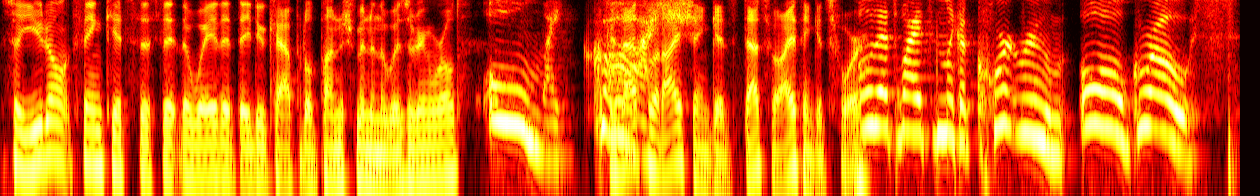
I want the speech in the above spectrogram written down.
So you don't think it's the th- the way that they do capital punishment in the Wizarding world? Oh my god! That's what I think it's. That's what I think it's for. Oh, that's why it's in like a courtroom. Oh, gross.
